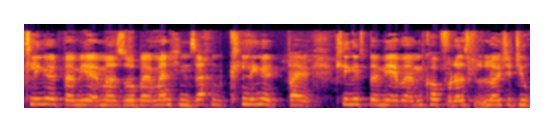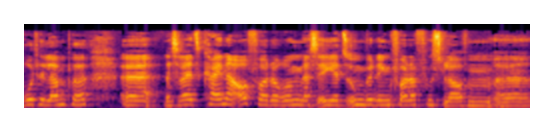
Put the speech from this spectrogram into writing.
klingelt bei mir immer so, bei manchen Sachen klingelt bei klingelt bei mir immer im Kopf oder es leuchtet die rote Lampe. Äh, das war jetzt keine Aufforderung, dass ihr jetzt unbedingt Vorderfußlaufen äh,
